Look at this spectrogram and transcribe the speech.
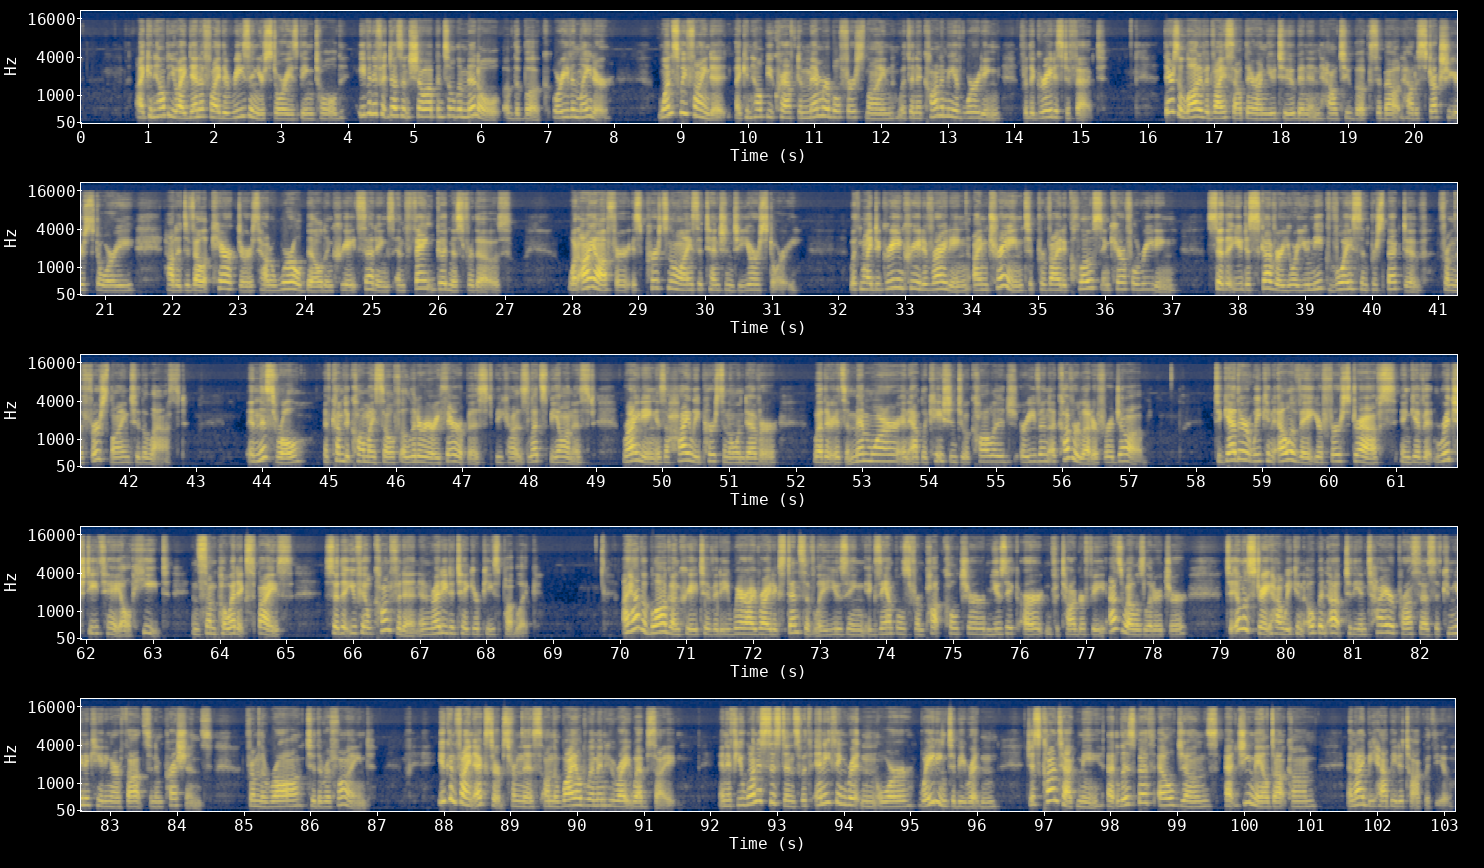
I can help you identify the reason your story is being told, even if it doesn't show up until the middle of the book or even later. Once we find it, I can help you craft a memorable first line with an economy of wording for the greatest effect. There's a lot of advice out there on YouTube and in how to books about how to structure your story, how to develop characters, how to world build and create settings, and thank goodness for those. What I offer is personalized attention to your story. With my degree in creative writing, I'm trained to provide a close and careful reading so that you discover your unique voice and perspective from the first line to the last. In this role, I've come to call myself a literary therapist because, let's be honest, writing is a highly personal endeavor, whether it's a memoir, an application to a college, or even a cover letter for a job. Together, we can elevate your first drafts and give it rich detail, heat, and some poetic spice so that you feel confident and ready to take your piece public. I have a blog on creativity where I write extensively using examples from pop culture, music, art, and photography, as well as literature, to illustrate how we can open up to the entire process of communicating our thoughts and impressions, from the raw to the refined. You can find excerpts from this on the Wild Women Who Write website. And if you want assistance with anything written or waiting to be written, just contact me at lisbethljones at gmail.com and I'd be happy to talk with you.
